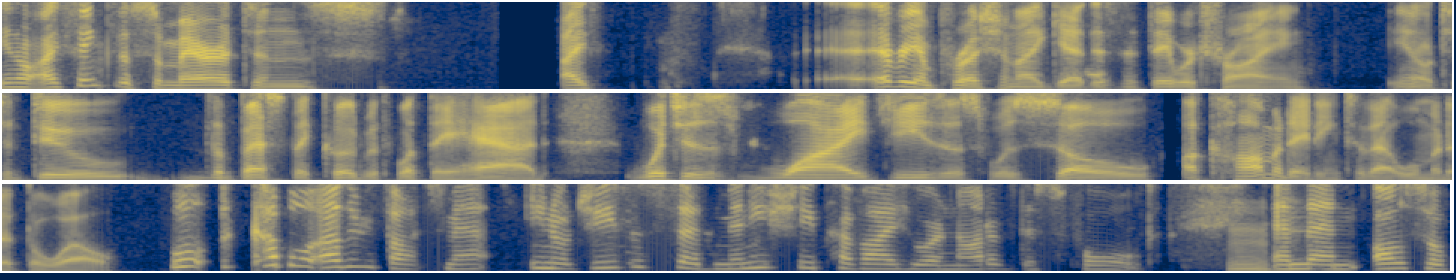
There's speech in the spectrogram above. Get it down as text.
you know, I think the Samaritans, I every impression I get is that they were trying, you know, to do the best they could with what they had, which is why Jesus was so accommodating to that woman at the well. Well, a couple other thoughts, Matt. You know, Jesus said, Many sheep have I who are not of this fold. Mm. And then also,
